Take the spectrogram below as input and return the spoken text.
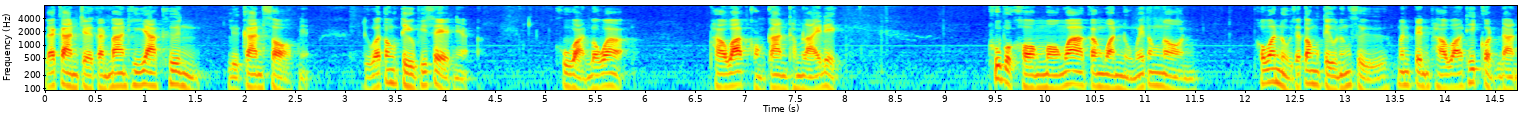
และการเจอกันบ้านที่ยากขึ้น หรือการสอบเนี่ยหรือว่าต้องติวพิเศษเนี่ยครูหวานบอกว่า ภาวะของการทำร้ายเด็ก ผู้ปกครองมองว่ากลางวันหนูไม่ต้องนอน เพราะว่าหนูจะต้องติวหนังสือ มันเป็นภาวะที่กดดัน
